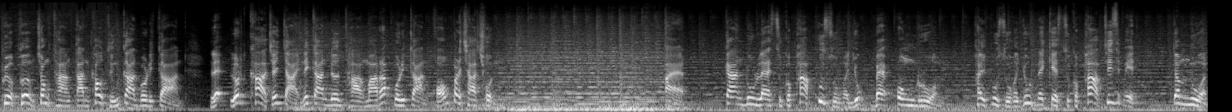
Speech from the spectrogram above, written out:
เพื่อเพิ่มช่องทางการเข้าถึงการบริการ และลดค่าใช้จ่ายในการเดินทางมารับบริการของประชาชน 8. การดูแลสุขภาพผู้สูงอายุแบบองค์รวม ให้ผู้สูงอายุในเขตสุขภาพที่ 11 จำนวน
